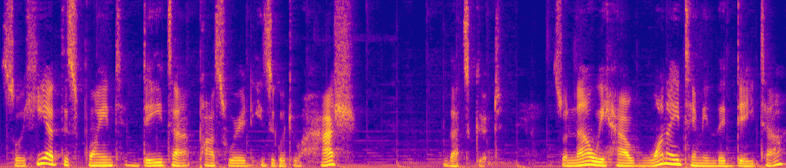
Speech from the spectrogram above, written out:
so here at this point, data password is equal to hash. That's good. So now we have one item in the data.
